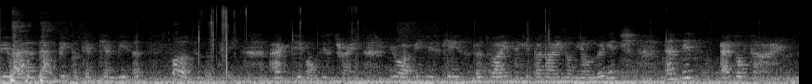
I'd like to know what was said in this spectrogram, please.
Be aware that people can, can be unfortunately active on this train. You are in this case advised to keep an eye on your luggage and this at all time.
